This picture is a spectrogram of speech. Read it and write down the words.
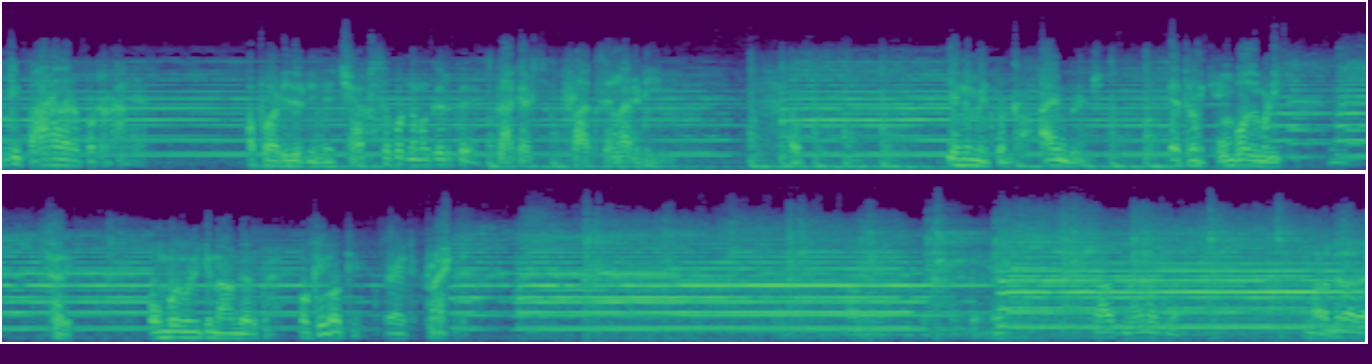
forty பாரா வேற போட்டிருக்காங்க. அப்போ அடிதடி ஷாப் சப்போர்ட் நமக்கு இருக்கு. பிளாக்கெட்ஸ் ஃபிளாக்ஸ் எல்லாம் ரெடி எங்க மீட் பண்றோம்? அயன் பிரிட்ஜ் எத்தனை மணிக்கு? ஒன்பது மணிக்கு. சரி ஒன்பது மணிக்கு நான் அங்க இருப்பேன். Okay okay right right sharp nine o'clock மறந்துடாத.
